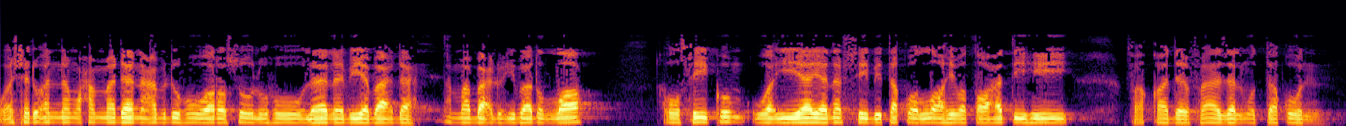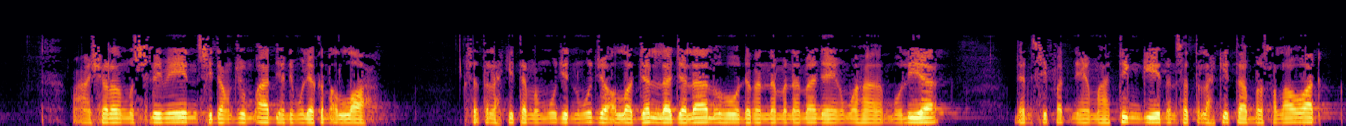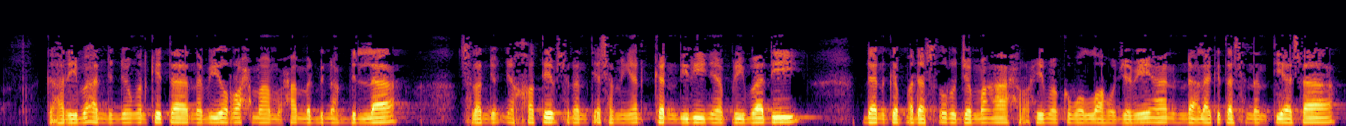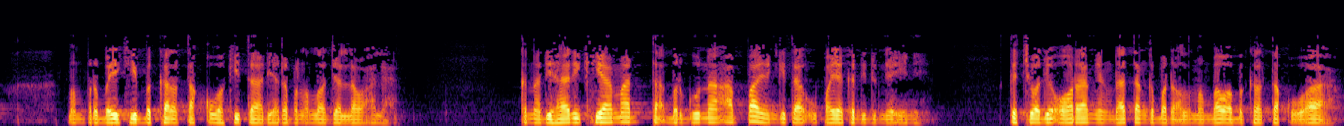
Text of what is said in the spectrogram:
وأشهد أن محمدا عبده ورسوله لا نبي بعده أما بعد عباد الله أوصيكم وإياي نفسي بتقوى الله وطاعته فقد فاز المتقون Ma'asyiral muslimin, sidang Jumat yang dimuliakan Allah. Setelah kita memuji dan memuja Allah Jalla Jalaluhu dengan nama-namanya yang maha mulia dan sifatnya yang maha tinggi dan setelah kita bersalawat keharibaan junjungan kita Nabi Rahmah Muhammad bin Abdullah selanjutnya khatib senantiasa mengingatkan dirinya pribadi dan kepada seluruh jemaah rahimakumullahu jami'an hendaklah kita senantiasa memperbaiki bekal takwa kita di hadapan Allah Jalla wa. Karena di hari kiamat tak berguna apa yang kita upayakan di dunia ini. Kecuali orang yang datang kepada Allah membawa bekal takwa.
